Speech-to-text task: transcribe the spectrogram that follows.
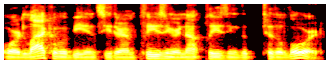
or lack of obedience, either I'm pleasing or not pleasing the, to the Lord.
